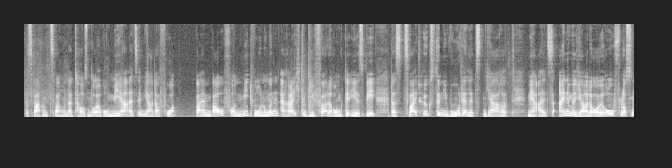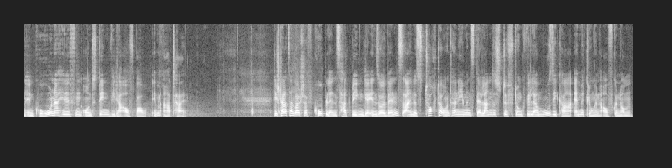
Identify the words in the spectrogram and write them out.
Das waren 200.000 Euro mehr als im Jahr davor. Beim Bau von Mietwohnungen erreichte die Förderung der ISB das zweithöchste Niveau der letzten Jahre. Mehr als eine Milliarde Euro flossen in Corona-Hilfen und den Wiederaufbau im Ahrtal. Die Staatsanwaltschaft Koblenz hat wegen der Insolvenz eines Tochterunternehmens der Landesstiftung Villa Musica Ermittlungen aufgenommen.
